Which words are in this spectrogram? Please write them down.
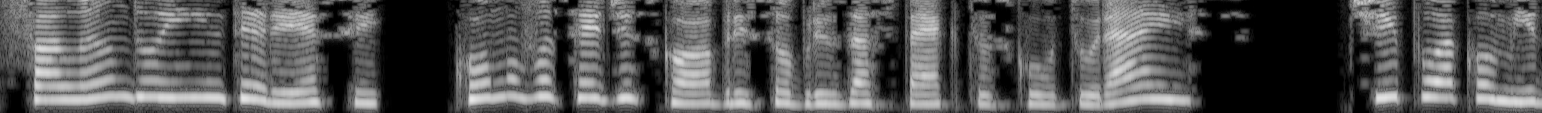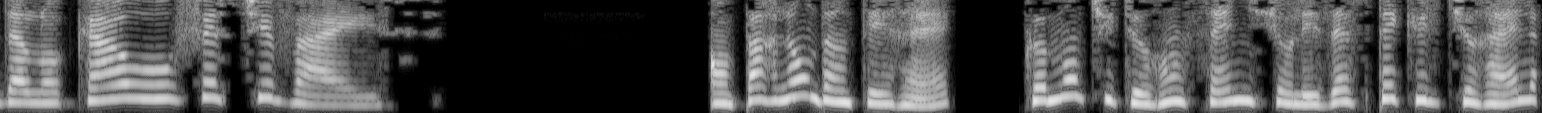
Falando em interesse, como você descobre sobre os aspectos culturais? Tipo a comida local ou festivais? En parlant d'intérêt, comment tu te renseignes sur les aspects culturels?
